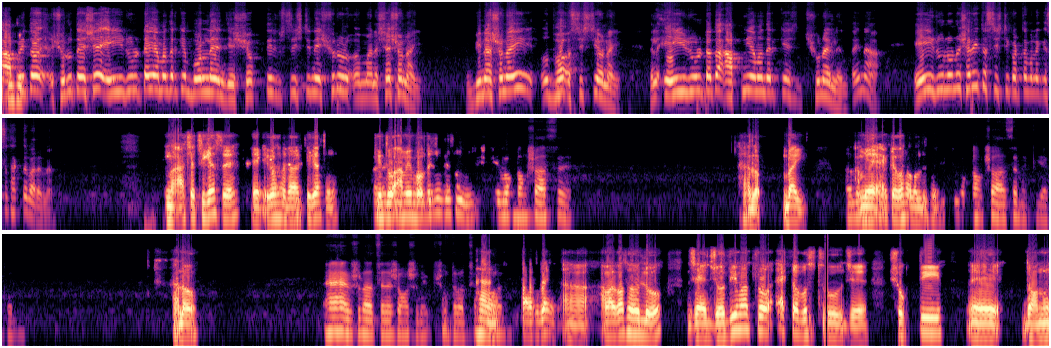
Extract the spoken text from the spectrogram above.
আপনি তো শুরুতে এসে এই রুলটাই আমাদেরকে বললেন যে শক্তির সৃষ্টি নেই শুরু মানে শেষও নাই বিনাশও নাই উদ্ভব সৃষ্টিও নাই। তাহলে এই রুলটা তো আপনি আমাদেরকে শুনাইলেন তাই না? এই রুল অনুসারেই তো সৃষ্টি করতে বলে কিছু থাকতে পারে না। না, আচ্ছা ঠিক আছে। এই কথাটা ঠিক আছে। কিন্তু আমি বলতে চাইতেছি বংশ আছে। হ্যালো ভাই আমি একটা কথা বলতে চাই। বংশ আছে নাকি এখন? হ্যালো হ্যাঁ হ্যাঁ শোনা যাচ্ছে সমস্যা নেই শুনতে পাচ্ছেন হ্যাঁ ভাই আমার কথা হলো যে যদি মাত্র একটা বস্তু যে শক্তি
